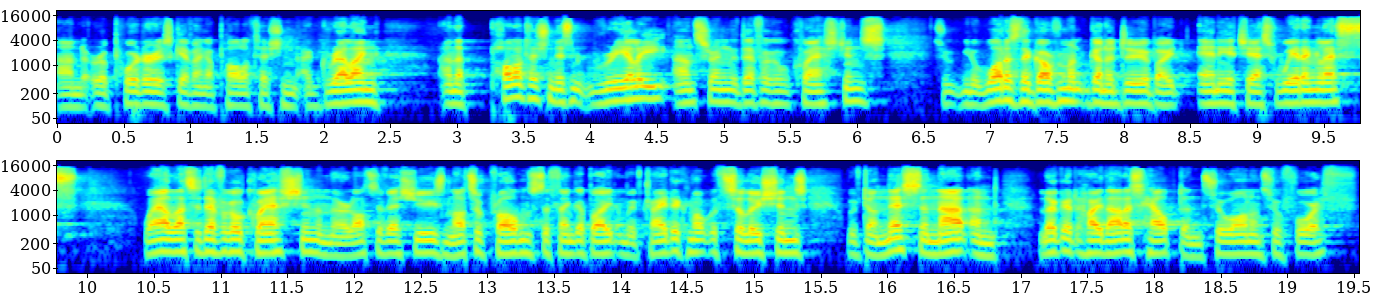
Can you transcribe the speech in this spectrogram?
and a reporter is giving a politician a grilling, and the politician isn't really answering the difficult questions. So, you know, what is the government going to do about NHS waiting lists? Well, that's a difficult question, and there are lots of issues and lots of problems to think about, and we've tried to come up with solutions. We've done this and that, and look at how that has helped, and so on and so forth.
